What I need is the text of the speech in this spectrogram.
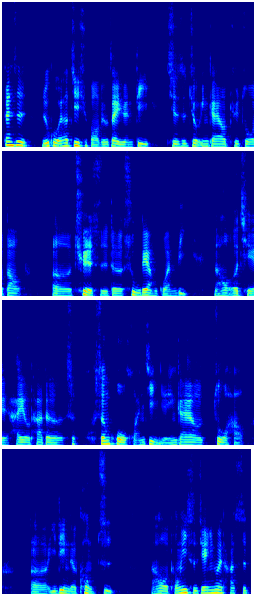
但是如果要继续保留在原地，其实就应该要去做到，呃，确实的数量管理，然后而且还有它的生生活环境也应该要做好，呃，一定的控制。然后同一时间，因为它是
